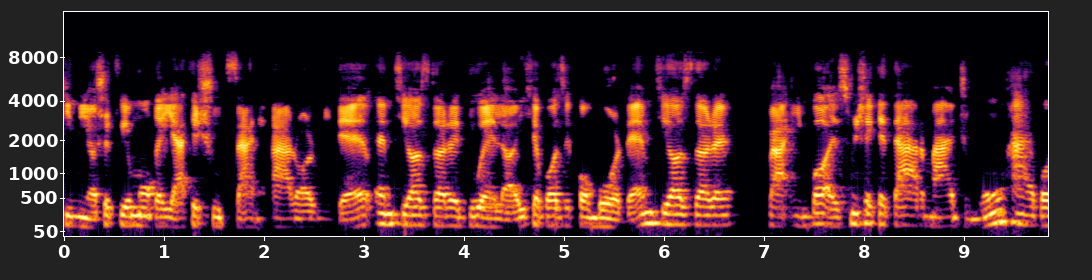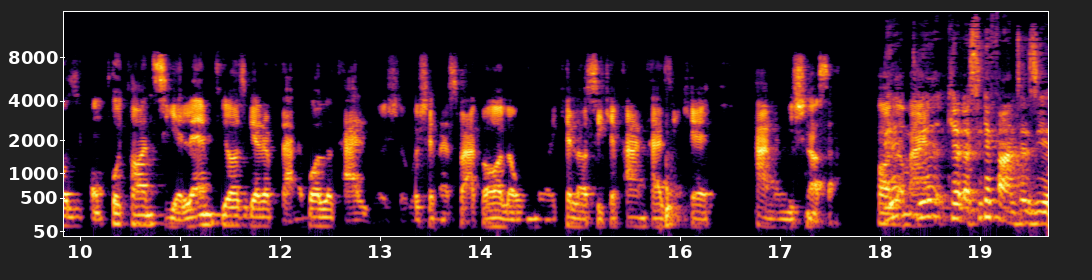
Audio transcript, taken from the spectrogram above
تیمیاشو توی موقعیت شوت زنی قرار میده امتیاز داره دوئلایی که بازیکن برده امتیاز داره و این باعث میشه که در مجموع هر بازیکن پتانسیل امتیاز گرفتن بالاتری داشته باشه نسبت به حالا اون نوع کلاسیک فنتزی که همه می‌شناسن. کلاسیک فانتزی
